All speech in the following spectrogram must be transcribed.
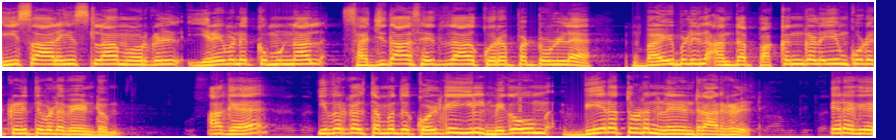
ஈசா அலி இஸ்லாம் அவர்கள் இறைவனுக்கு முன்னால் சஜிதா செய்ததாக கூறப்பட்டுள்ள பைபிளின் அந்த பக்கங்களையும் கூட கிழித்துவிட வேண்டும். ஆக இவர்கள் தமது கொள்கையில் மிகவும் வீரத்துடன் நிலைநின்றார்கள். பிறகு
